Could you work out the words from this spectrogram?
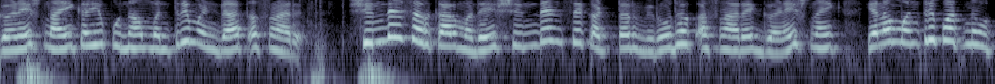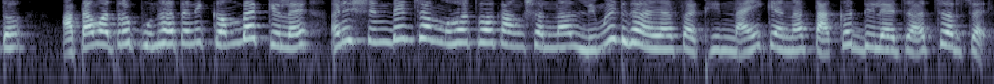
गणेश नाईकही पुन्हा मंत्रिमंडळात असणार आहेत. शिंदे सरकारमध्ये शिंदेचे कट्टर विरोधक असणारे गणेश नाईक यांना मंत्रिपद नव्हतं. आता मात्र पुन्हा त्यांनी कमबॅक केलंय आणि शिंदेच्या महत्वाकांक्षांना लिमिट घालण्यासाठी नाईक यांना ताकद दिल्याच्या चर्चा आहेत.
